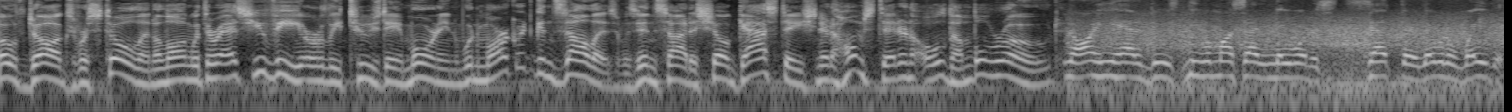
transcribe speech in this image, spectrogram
Both dogs were stolen along with their SUV early Tuesday morning when Margaret Gonzalez was inside a Shell gas station at Homestead and Old Humble Road. And all he had to do is leave them outside and they would have sat there. They would have waited.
